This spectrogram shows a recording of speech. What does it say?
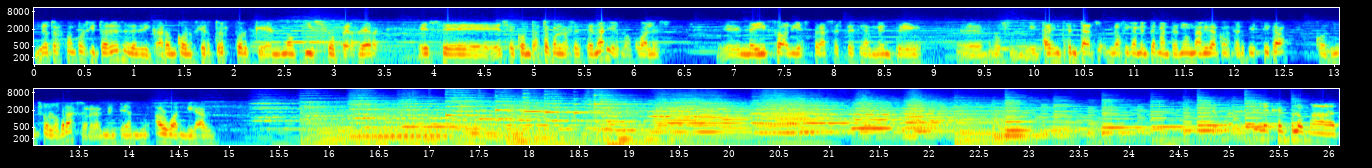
y otros compositores le dedicaron conciertos porque él no quiso perder ese, ese contacto con los escenarios, lo cual es, eh, le hizo adiestrarse especialmente pues, para intentar, lógicamente, mantener una vida concertística con un solo brazo, realmente algo admirable. ejemplo más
